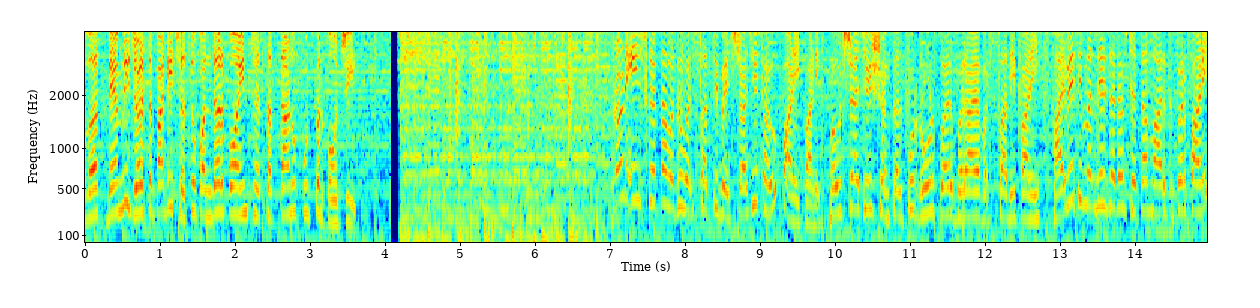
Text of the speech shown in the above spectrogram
આવક. ડેમની જળ સપાટી છસો પંદર પોઈન્ટ સત્તાણું ફૂટ પર પહોંચી. ઇંચ કરતા વધુ વરસાદથી બેચરાજી થયું પાણી પાણી. બહુચરાજી શંકલપુર રોડ પર ભરાયા વરસાદી પાણી. હાઈવેથી મંદિર તરફ જતા માર્ગ પર પાણી.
